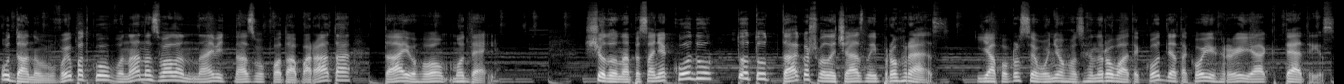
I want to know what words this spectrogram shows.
У даному випадку вона назвала навіть назву фотоапарата та його модель. Щодо написання коду, то тут також величезний прогрес. Я попросив у нього згенерувати код для такої гри, як Tetris,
